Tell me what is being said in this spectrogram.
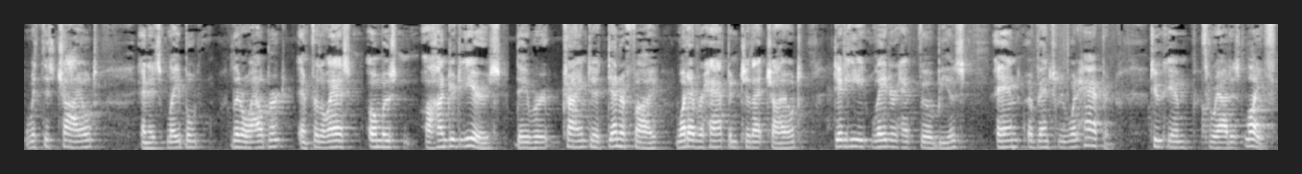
with this child and it's labeled little Albert and for the last almost a hundred years they were trying to identify whatever happened to that child did he later have phobias? And eventually, what happened to him throughout his life?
